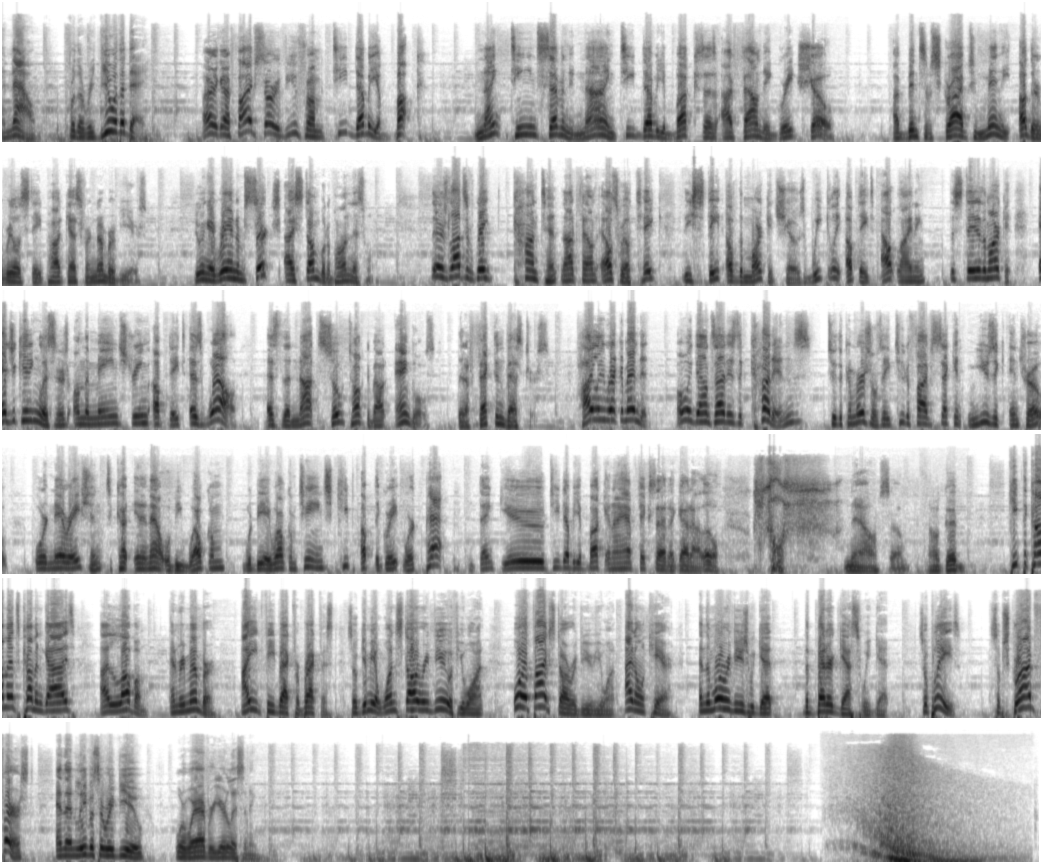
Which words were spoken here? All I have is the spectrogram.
And now for the review of the day. All right, I got a five star review from TW Buck. 1979 TW Buck says, I found a great show. I've been subscribed to many other real estate podcasts for a number of years. Doing a random search, I stumbled upon this one. There's lots of great content not found elsewhere. Take the State of the Market shows, weekly updates outlining the state of the market, educating listeners on the mainstream updates as well as the not so talked about angles that affect investors. Highly recommended. Only downside is the cut ins to the commercials. A two to five second music intro or narration to cut in and out would be welcome would be a welcome change. Keep up the great work, Pat. Thank you, TW Buck. And I have fixed that. I got a little now. So, all good. Keep the comments coming, guys. I love them. And remember, I eat feedback for breakfast. So give me a one star review if you want, or a five star review if you want. I don't care. And the more reviews we get, the better guests we get. So please subscribe first and then leave us a review or wherever you're listening.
